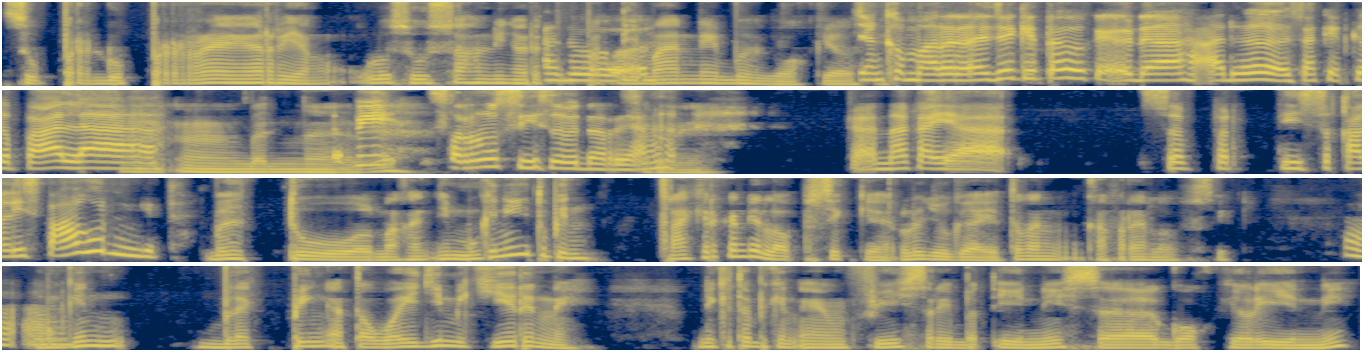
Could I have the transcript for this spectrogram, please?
super duper rare yang lu susah nih nyari tempat Aduh. di mana bu gokil sih. Yang kemarin aja kita kayak udah ada sakit kepala. Mm-mm, bener Tapi ya, seru sih sebenarnya. ya. Karena kayak seperti sekali setahun gitu. betul makanya mungkin itu pin terakhir kan dia Lovesick ya lu juga itu kan covernya Lovesick Heeh. mungkin Blackpink atau YG mikirin nih ini kita bikin MV seribet ini segokil ini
